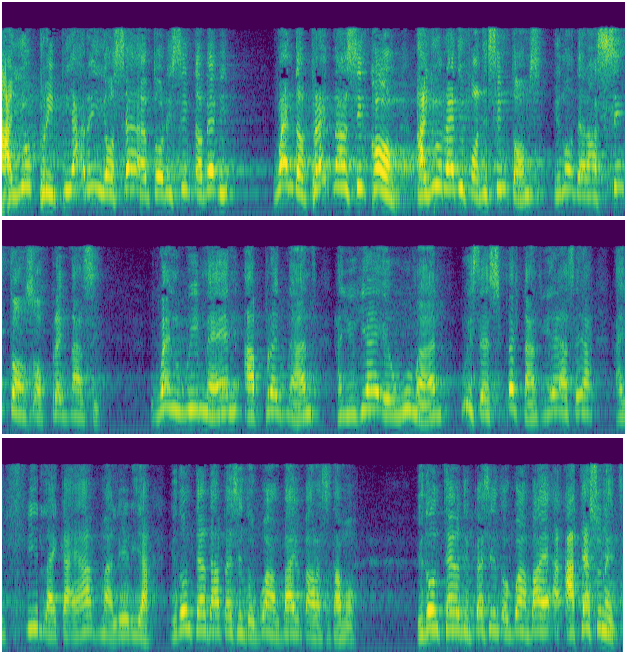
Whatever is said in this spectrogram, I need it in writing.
Are you preparing yourself to receive the baby? When the pregnancy comes, are you ready for the symptoms? You know, there are symptoms of pregnancy. When women are pregnant and you hear a woman who is expectant, you hear her say, I feel like I have malaria. You don't tell that person to go and buy paracetamol. You don't tell the person to go and buy artesunate.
